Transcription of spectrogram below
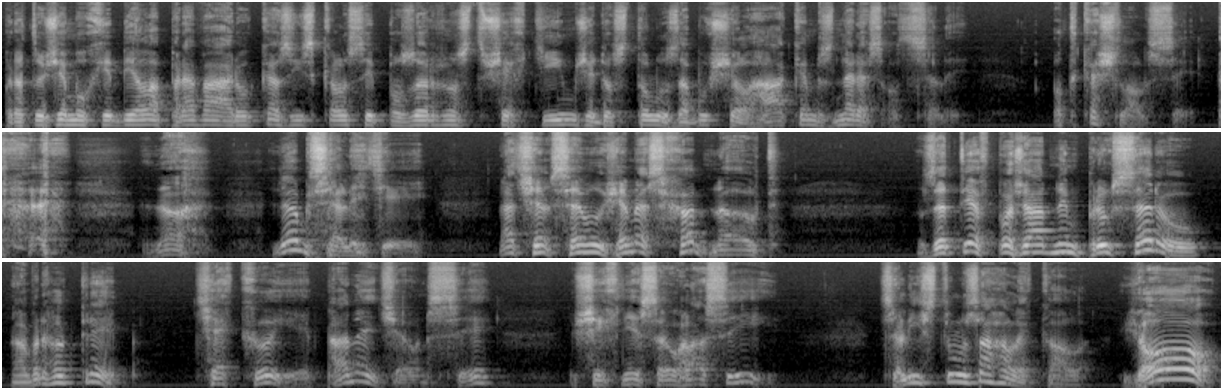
Protože mu chyběla pravá ruka, získal si pozornost všech tím, že do stolu zabušil hákem z nerez oceli. Odkašlal si. no, dobře lidi, na čem se můžeme shodnout? Zet je v pořádném pruseru, navrhl Trip. Děkuji, pane Jonesi, všichni souhlasí. Celý stůl zahalekal. Jo,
